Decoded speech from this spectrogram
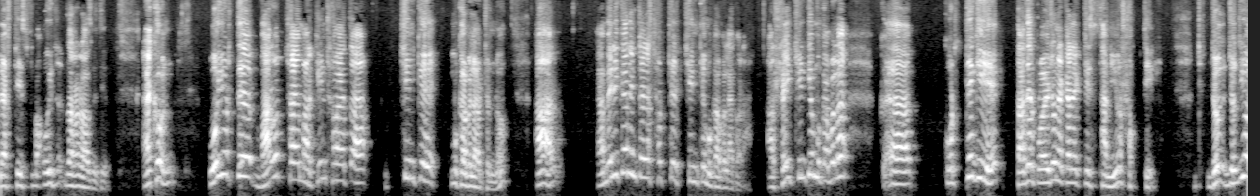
লেফটিস্ট বা ওই দ্বারা রাজনীতি। এখন ওই অর্থে ভারত চায় মার্কিন সহায়তা চীনকে মোকাবেলার জন্য, আর আমেরিকান ইন্টারেস্ট হচ্ছে চীনকে মোকাবেলা করা। আর সেই চীনকে মোকাবেলা করতে গিয়ে তাদের প্রয়োজন এখানে একটি স্থানীয় শক্তির। যদিও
